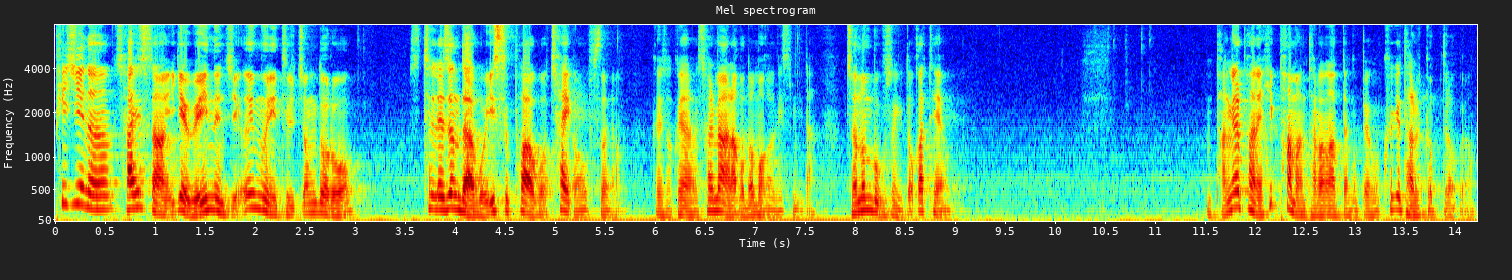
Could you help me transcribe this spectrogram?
PG는 사실상 이게 왜 있는지 의문이 들 정도로 스텔레전드하고 이스퍼하고 차이가 없어요. 그래서 그냥 설명 안하고 넘어가겠습니다. 전원부 구성이 똑같아요. 방열판에 힙화만 달아놨다는 거 빼고 크게 다를 게 없더라고요.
